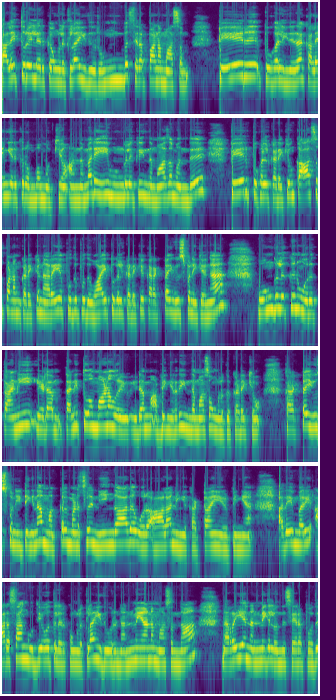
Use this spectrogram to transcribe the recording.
கலைத்துறையில் இருக்கவங்களுக்குலாம் இது ரொம்ப சிறப்பான மாதம் பேரு புகழ் இதுதான் கலைஞருக்கு ரொம்ப முக்கியம். அந்த மாதிரி உங்களுக்கு இந்த மாதம் வந்து பேர் புகழ் கிடைக்கும் காசு பணம் கிடைக்கும் நிறைய புது புது வாய்ப்புகள் கிடைக்கும். கரெக்டாக யூஸ் பண்ணிக்கோங்க. உங்களுக்குன்னு ஒரு தனி இடம் தனித்துவமான ஒரு இடம் அப்படிங்கிறது இந்த மாதம் உங்களுக்கு கிடைக்கும். கரெக்டாக யூஸ் பண்ணிட்டீங்கன்னா மக்கள் மனசில் நீங்காத ஒரு ஆளாக நீங்கள் கட்டாயம் இருப்பீங்க. அதே மாதிரி அரசாங்க உத்தியோகத்தில் இருக்கவங்களுக்குலாம் இது ஒரு நன்மையான மாதம்தான் நிறைய நன்மைகள் வந்து சேரப்போகுது.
